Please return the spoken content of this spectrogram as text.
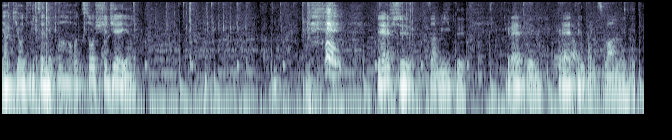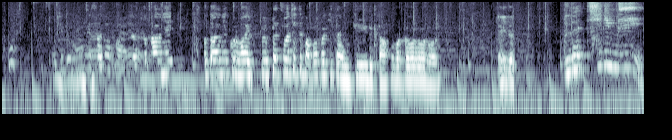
Jakie odwrócenie, pa, o co się dzieje? Pierwszy zabity. Kretyn, kretyn tak zwany. Totalnie, totalnie kurwa, ej, w plecy macie typa, babek i ten, i dykta. Uwaga, uwaga, uwaga. Ja idę. Lecimy!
